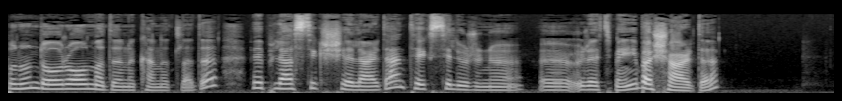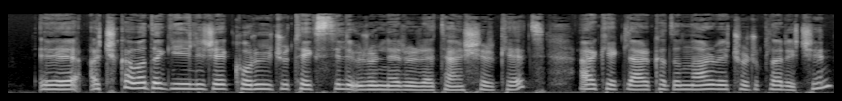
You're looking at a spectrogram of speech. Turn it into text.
bunun doğru olmadığını kanıtladı ve plastik şişelerden tekstil ürünü e, üretmeyi başardı. E, açık havada giyilecek koruyucu tekstil ürünleri üreten şirket erkekler, kadınlar ve çocuklar için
